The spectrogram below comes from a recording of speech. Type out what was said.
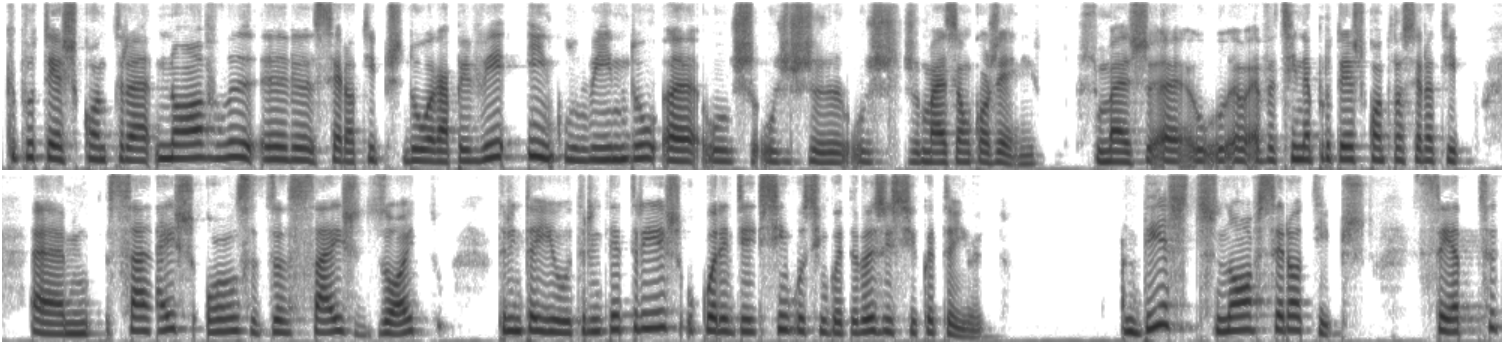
que protege contra nove uh, serotipos do HPV, incluindo uh, os, os, os, mais oncogénicos. Mas uh, a vacina protege contra o serotipo um, 6, 11, 16, 18, 31, 33, o 45, o 52 e o 58. Destes nove serotipos, sete uh,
